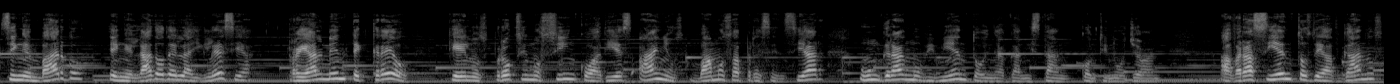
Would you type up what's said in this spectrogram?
Sin embargo, en el lado de la iglesia, realmente creo que en los próximos 5 a 10 años vamos a presenciar un gran movimiento en Afganistán, continuó John. Habrá cientos de afganos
